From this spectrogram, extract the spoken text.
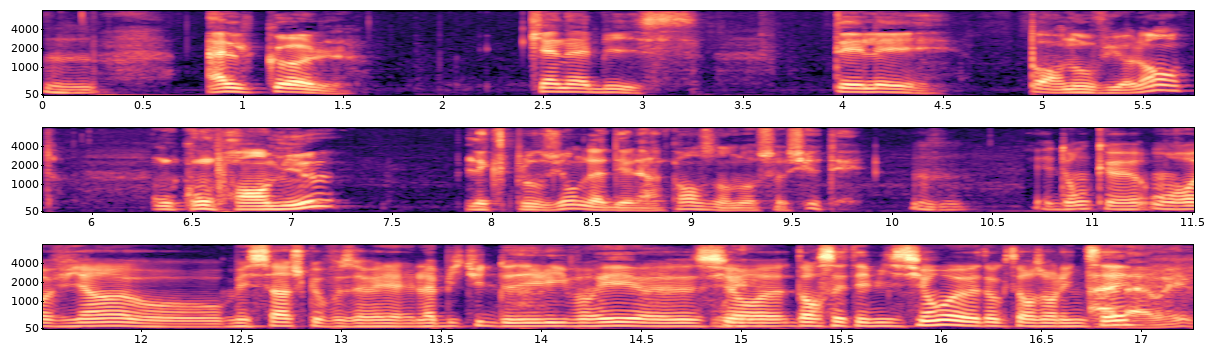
Mhm. alcool, cannabis, télé, porno violente, on comprend mieux l'explosion de la délinquance dans nos sociétés. Mhm. Et donc, euh, on revient au message que vous avez l'habitude de délivrer euh, sur, Oui. dans cette émission, euh, Dr Jean Ah Lindsay, bah oui.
